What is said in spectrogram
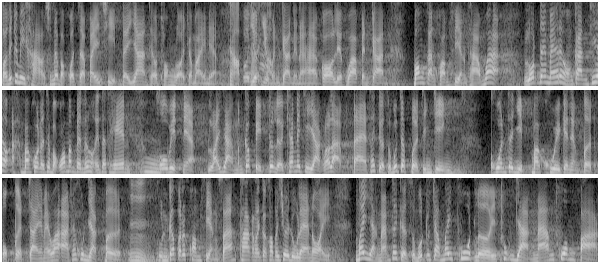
ตอนนี้ก็มีข่าวใช่ไหมบอกว่าจะไปฉีดในย่านแถวทองหลอยกระไมเนี่ยครับก็เยอะใช่อยู่เหมือนกันเนี่ยนะฮะก็เรียกว่าเป็นการป้องกันความเสี่ยงถามว่าลดได้ไหมเรื่องของการเที่ยวอะบางคนอาจจะบอกว่ามันเป็นเรื่องของเอนเตอร์เทนโควิดเนี่ยหลายอย่างมันก็ปิดก็เหลือแค่ไม่กี่อย่างแล้วแหละแต่ถ้าเกิดสมมติจะเปิดจริง ๆ ควรจะหยิบมาคุยกันอย่างเปิดอกเปิดใจไหมว่าอะถ้าคุณอยากเปิดอืมคุณก็ไปลดความเสี่ยงซะ ภาครัฐก็เข้าไปช่วยดูแลหน่อย ไม่อย่างนั้นถ้าเกิดสมมติจะไม่พูดเลย ทุกอย่างน้ำท่วมปาก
